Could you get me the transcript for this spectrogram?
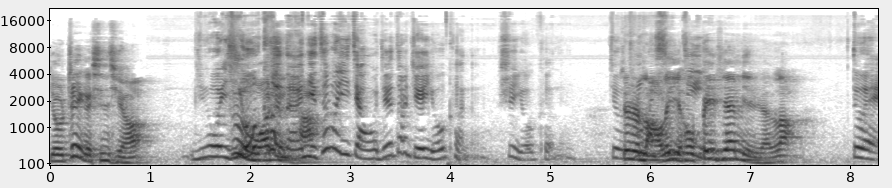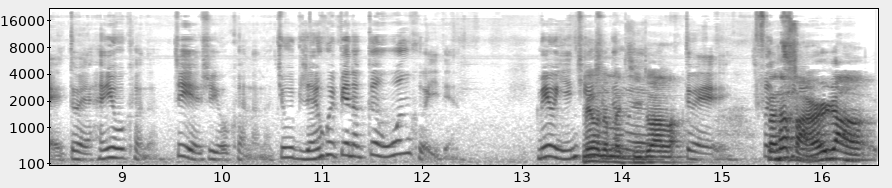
有这个心情，我有可能，你这么一讲，我觉得倒觉得有可能，是有可能，就就是老了以后悲天悯人了。对对，很有可能，这也是有可能的，就人会变得更温和一点，没有言情没有那么极端了对，那他反而让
